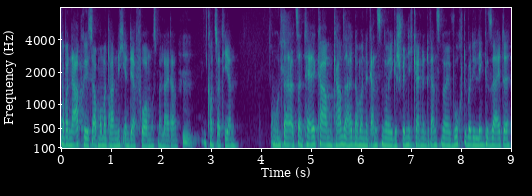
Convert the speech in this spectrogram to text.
Aber Napri ist auch momentan nicht in der Form, muss man leider hm. konstatieren. Und dann, als dann Tell kam, kam da halt nochmal eine ganz neue Geschwindigkeit, eine ganz neue Wucht über die linke Seite.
